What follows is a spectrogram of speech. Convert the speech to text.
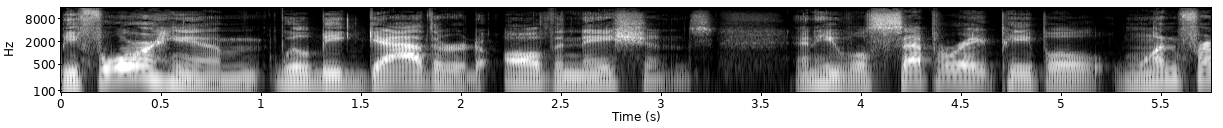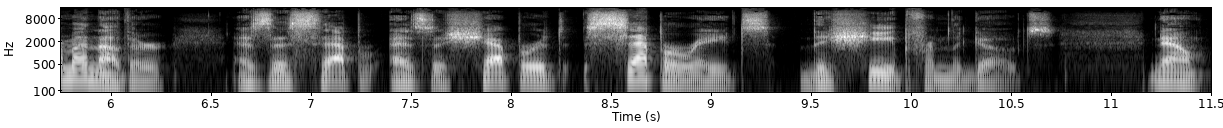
Before him will be gathered all the nations and he will separate people one from another as the, as the shepherd separates the sheep from the goats. Now,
